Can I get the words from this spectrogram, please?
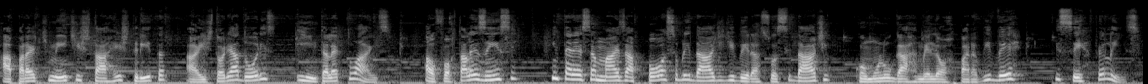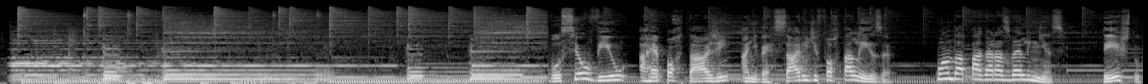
aparentemente está restrita a historiadores e intelectuais. Ao fortalezense, interessa mais a possibilidade de ver a sua cidade como um lugar melhor para viver e ser feliz. Você ouviu a reportagem Aniversário de Fortaleza. Quando apagar as velhinhas? Texto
